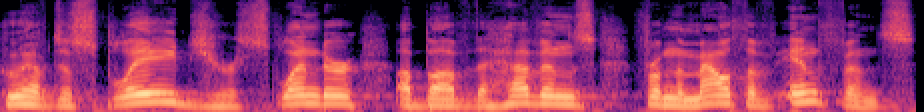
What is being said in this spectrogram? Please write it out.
who have displayed your splendor above the heavens. From the mouth of infants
